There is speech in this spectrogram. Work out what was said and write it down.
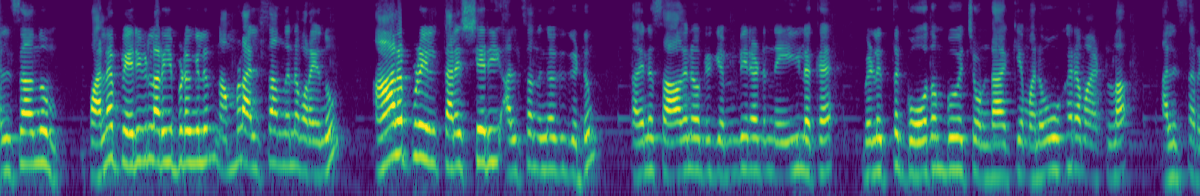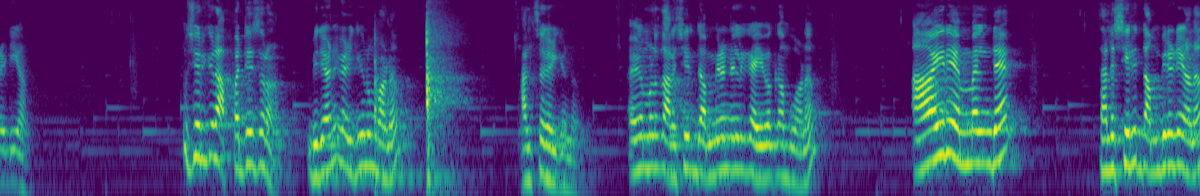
അൽസ എന്നും പല പേരുകളിൽ അറിയപ്പെടുമെങ്കിലും നമ്മൾ അൽസ എന്ന് തന്നെ പറയുന്നു. ആലപ്പുഴയിൽ തലശ്ശേരി അൽസ നിങ്ങൾക്ക് കിട്ടും. അതിന് സാധനമൊക്കെ ഗംഭീരമായിട്ട് നെയ്യിലൊക്കെ വെളുത്ത ഗോതമ്പ് വെച്ച് ഉണ്ടാക്കിയ മനോഹരമായിട്ടുള്ള അൽസ റെഡിയാണ്. ശരിക്കും ഒരു അപ്പറ്റൈസറാണ് ബിരിയാണി കഴിക്കുന്ന മുമ്പാണ് അൽസ കഴിക്കേണ്ടത്. അതിന് നമ്മൾ തലശ്ശേരി ദം ബിരിയാണിയിൽ കൈവെക്കാൻ പോവാണ്. ആയിരം എം എല്ലിന്റെ തലശ്ശേരി ദം ബിരിയാണിയാണ്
